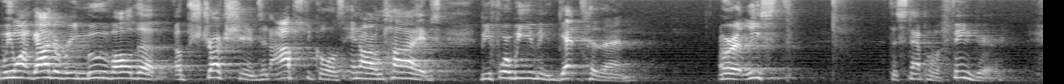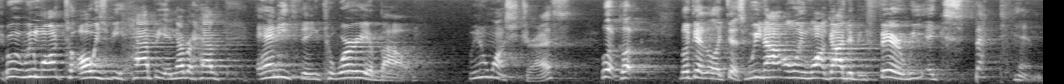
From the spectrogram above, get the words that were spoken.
We want God to remove all the obstructions and obstacles in our lives before we even get to them, or at least the snap of a finger. We want to always be happy and never have anything to worry about. We don't want stress. Look, look, look at it like this. We not only want God to be fair, we expect Him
